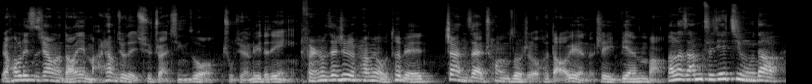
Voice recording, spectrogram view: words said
然后类似这样的导演，马上就得去转型做主旋律的电影。反正在这个方面，我特别站在创作者和导演的这一边吧。完了，咱们直接进入到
